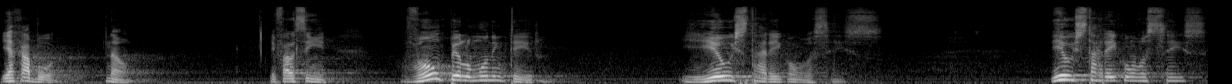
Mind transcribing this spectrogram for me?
E acabou. Não. Ele fala assim: vão pelo mundo inteiro, e eu estarei com vocês. Eu estarei com vocês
